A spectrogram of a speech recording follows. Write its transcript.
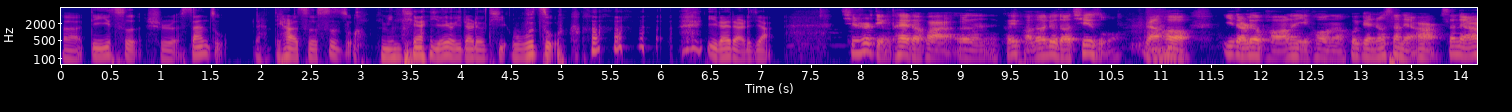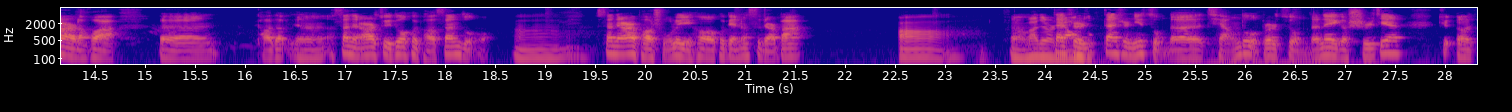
呃，第一次是三组，第二次四组，明天也有一点六 T 五组，一点点的加。其实顶配的话，嗯，可以跑到六到七组，然后一点六跑完了以后呢，会变成三点二。三点二的话，呃，跑到嗯，三点二最多会跑三组，嗯三点二跑熟了以后会变成四点八。啊，三八就是但两组，是但是你总的强度不是总的那个时间，就呃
